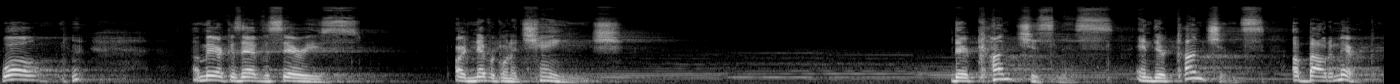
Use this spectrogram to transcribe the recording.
Well, America's adversaries are never going to change their consciousness and their conscience about America.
